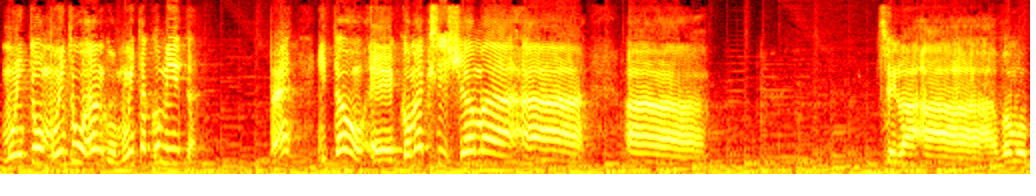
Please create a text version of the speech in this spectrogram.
muito, muito rango, muita comida. Né? Então, é, como é que se chama a, a sei lá, a, vamos,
